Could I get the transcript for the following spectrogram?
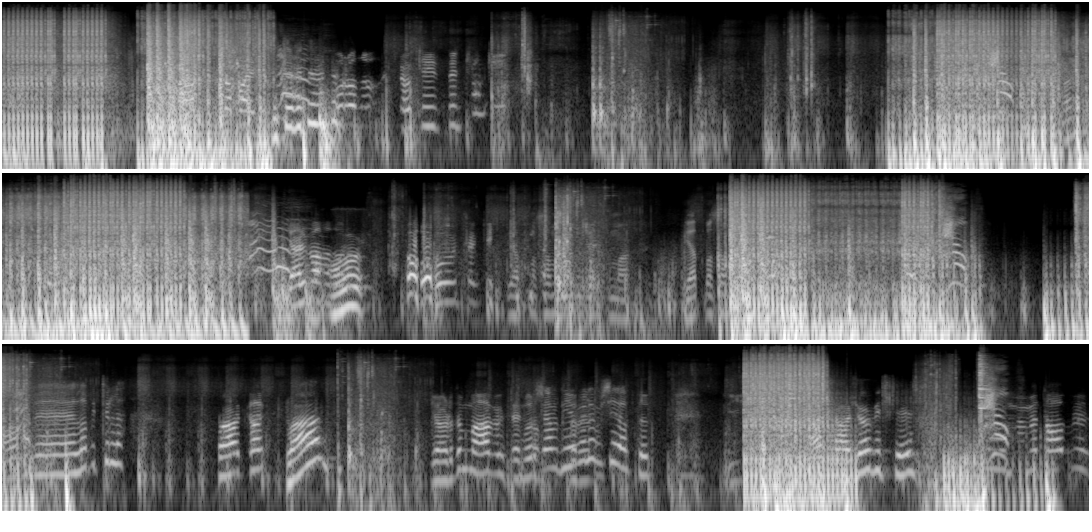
Bitir bitir bitir. Vur onu. Çok iyisin çok iyi. Help! Ananı sikim. Gel bana. Onur. Oo, çok iyi. Yatmasam olamayacaktım ha. Yatmasam olamayacaktım. Help! Abi la bitir la. Kalk kalk. Lan. Gördün mü abi? Sen Barış abi niye böyle bir şey yaptın? Ha şarjör bitti. Help! Mehmet abi.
